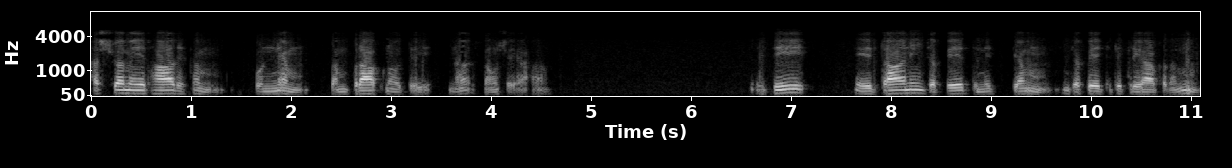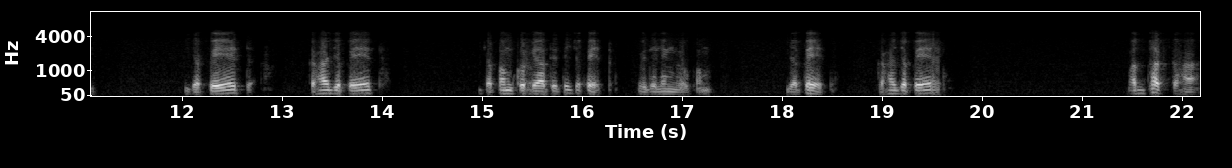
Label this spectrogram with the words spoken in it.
अश्वमेधाधिकं पुण्यं सम्प्राप्नोति न संशयः। इति एतानि जपेत् नित्यं जपेत् इति क्रियापदं। जपेत्, कः जपेत्? जपं कुर्यात् इति जपेत्। विधिलिङ्गरूपं जपेत्। कः जपेत्? मद्भक्तः।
